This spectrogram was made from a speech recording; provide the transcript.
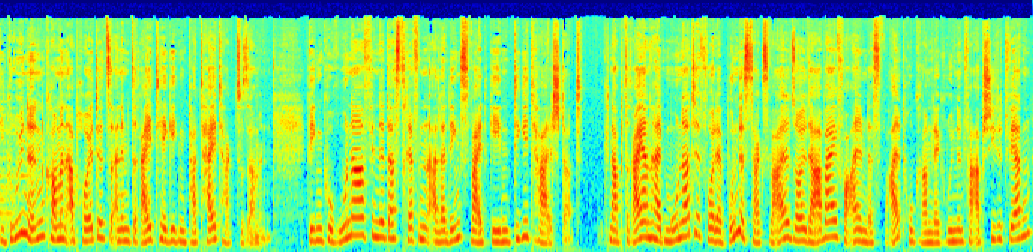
Die Grünen kommen ab heute zu einem dreitägigen Parteitag zusammen. Wegen Corona findet das Treffen allerdings weitgehend digital statt. Knapp dreieinhalb Monate vor der Bundestagswahl soll dabei vor allem das Wahlprogramm der Grünen verabschiedet werden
